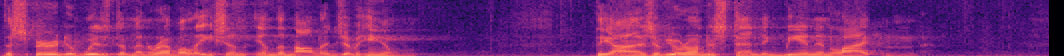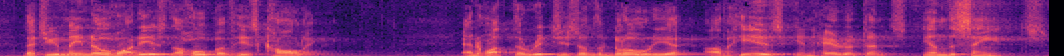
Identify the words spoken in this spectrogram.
the spirit of wisdom and revelation in the knowledge of him the eyes of your understanding being enlightened, that you may know what is the hope of his calling, and what the riches of the glory of his inheritance in the saints,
